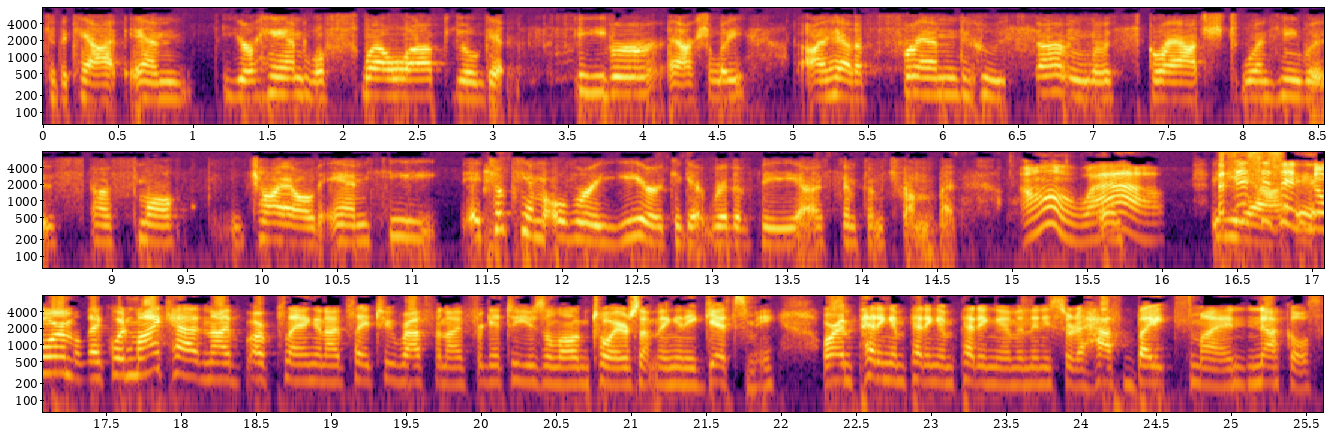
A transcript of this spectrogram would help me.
to the cat, and your hand will swell up. You'll get fever. Actually, I had a friend whose son was scratched when he was a small child, and he it took him over a year to get rid of the uh, symptoms from it. Oh wow. But this isn't it- normal. Like when my cat and I are playing and I play too rough and I forget to use a long toy or something and he gets me, or I'm petting him, petting him, petting him, and then he sort of half bites my knuckles.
